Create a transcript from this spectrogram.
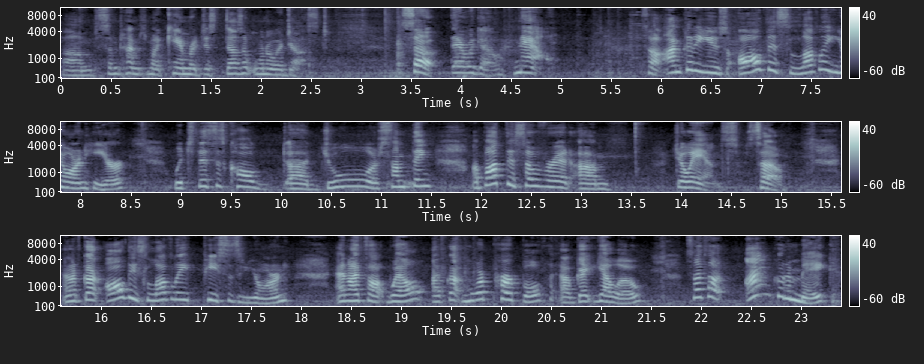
Um, sometimes my camera just doesn't want to adjust. So, there we go. Now, so I'm going to use all this lovely yarn here, which this is called uh, Jewel or something. I bought this over at um, Joann's. So, and I've got all these lovely pieces of yarn. And I thought, well, I've got more purple. I've got yellow. So I thought, I'm going to make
